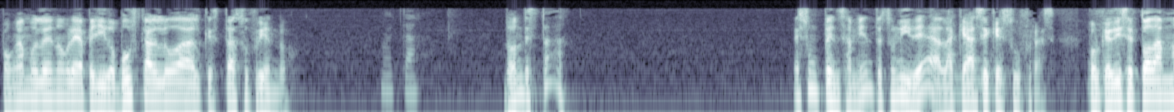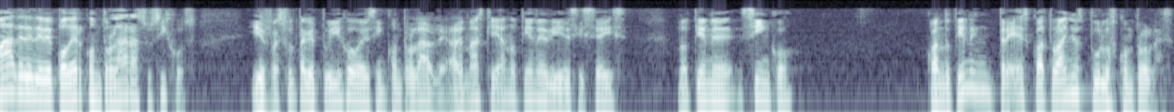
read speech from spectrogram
Pongámosle nombre y apellido. Búscalo al que está sufriendo. ¿Dónde está? Es un pensamiento, es una idea la que hace que sufras. Porque dice, toda madre debe poder controlar a sus hijos. Y resulta que tu hijo es incontrolable. Además que ya no tiene 16, no tiene 5. Cuando tienen 3, 4 años, tú los controlas.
